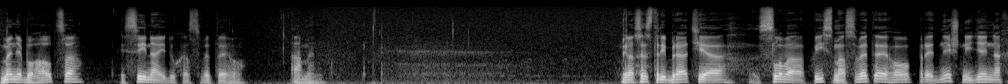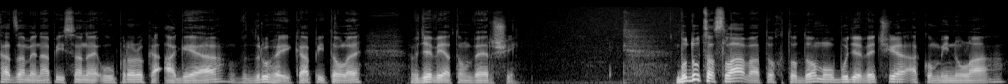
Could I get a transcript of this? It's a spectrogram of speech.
V mene Boha Otca, i Syna, i Ducha Svetého. Amen. Milé sestry, bratia, slova písma svätého pre dnešný deň nachádzame napísané u proroka Agea v druhej kapitole v 9. verši. Budúca sláva tohto domu bude väčšia ako minulá,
